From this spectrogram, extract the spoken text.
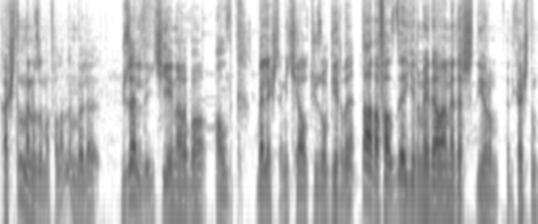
Kaçtım ben o zaman falan da böyle güzeldi. İki yeni araba aldık. Beleşten 2600 o girdi. Daha da fazlaya girmeye devam eder diyorum. Hadi kaçtım.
